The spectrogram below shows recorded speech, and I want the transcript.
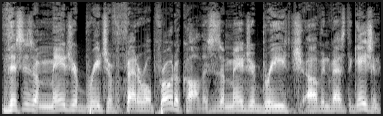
This is a major breach of federal protocol. This is a major breach of investigation.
